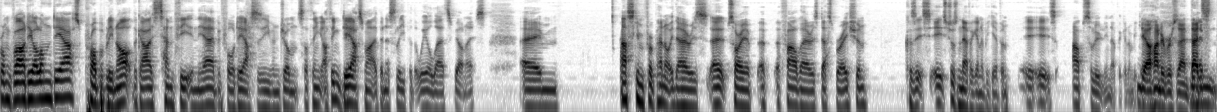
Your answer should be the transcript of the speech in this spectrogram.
from Gvardiol on Dias? Probably not. The guy's ten feet in the air before Dias has even jumped. So I think I think Dias might have been asleep at the wheel there. To be honest, um, asking for a penalty there is uh, sorry, a, a, foul there is desperation because it's it's just never going to be given. It, it's absolutely never going to be. given. Yeah, hundred percent. That's um,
